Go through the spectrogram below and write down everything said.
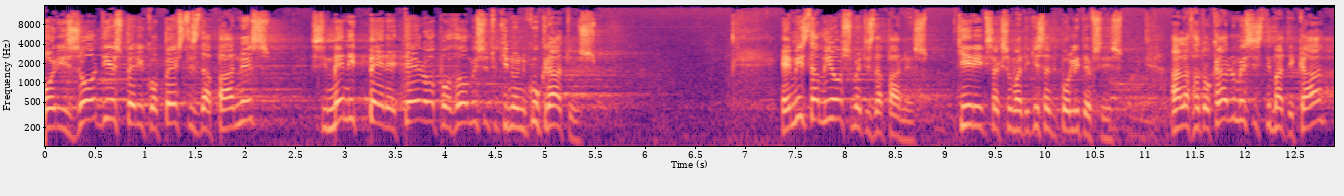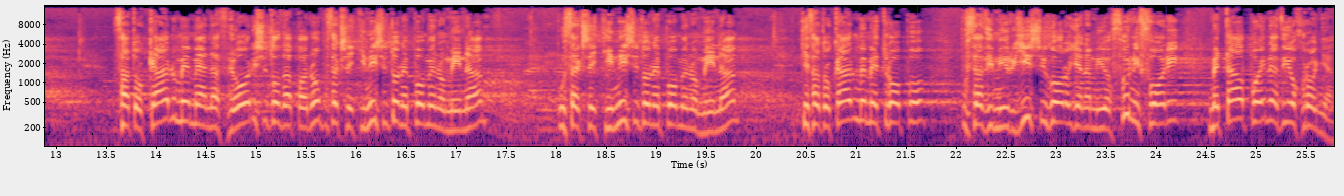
Οριζόντιες περικοπές στις δαπάνες σημαίνει περαιτέρω αποδόμηση του κοινωνικού κράτους. Εμείς θα μειώσουμε τις δαπάνες, κύριοι της αξιωματικής αντιπολίτευσης, αλλά θα το κάνουμε συστηματικά, θα το κάνουμε με αναθεώρηση των δαπανών που θα ξεκινήσει τον επόμενο μήνα, που θα ξεκινήσει τον επόμενο μήνα και θα το κάνουμε με τρόπο που θα δημιουργήσει γόρο για να μειωθούν οι φόροι μετά από ένα-δύο χρόνια.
